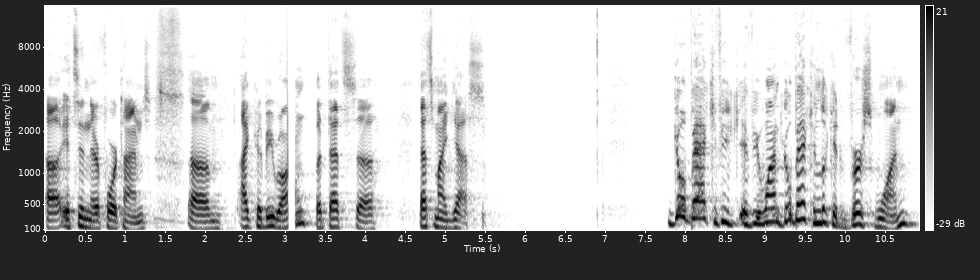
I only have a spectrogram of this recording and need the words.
uh, it's in there four times. Um, I could be wrong, but that's, uh, that's my guess. Go back, if you, if you want, go back and look at verse 1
